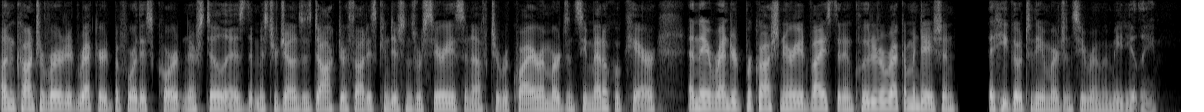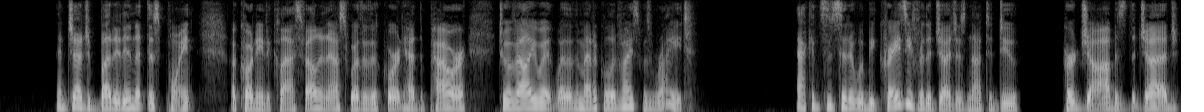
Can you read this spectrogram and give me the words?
uncontroverted record before this court, and there still is, that Mr. Jones's doctor thought his conditions were serious enough to require emergency medical care, and they rendered precautionary advice that included a recommendation that he go to the emergency room immediately. The judge butted in at this point, according to Klasfeld, and asked whether the court had the power to evaluate whether the medical advice was right. Atkinson said it would be crazy for the judges not to do her job as the judge.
